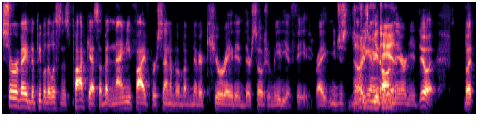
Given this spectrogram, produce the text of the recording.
surveyed the people that listen to this podcast, I bet 95% of them have never curated their social media feed, right? You just, you just get on it. there and you do it. But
